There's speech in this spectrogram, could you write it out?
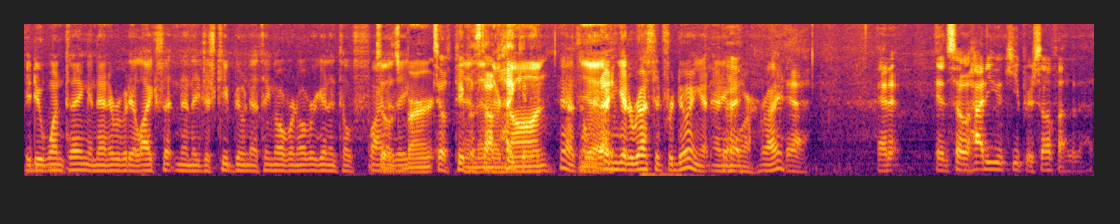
they do one thing and then everybody likes it, and then they just keep doing that thing over and over again until finally until it's they, burnt, until people stop they're liking it. Yeah, until Yeah. they didn't get arrested for doing it anymore, right? Yeah. And it, and so, how do you keep yourself out of that?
